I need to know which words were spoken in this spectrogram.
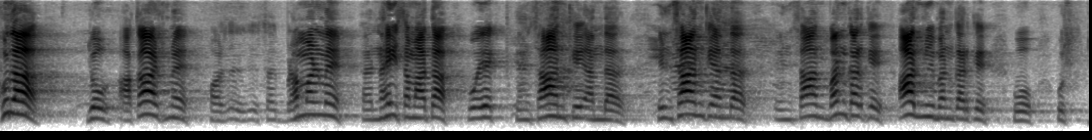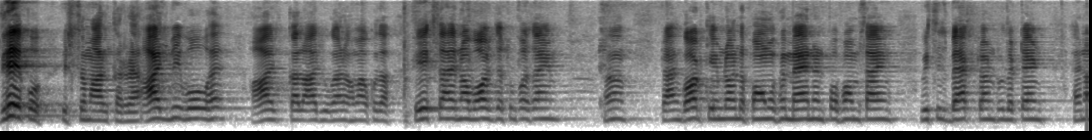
खुदा जो आकाश में और ब्रह्मण में नहीं समाता, वो एक इंसान के अंदर, इंसान के अंदर, इंसान बन करके, आदमी बन करके वो उस देह को इस्तेमाल कर रहा है। आज भी वो है। आज, कल, आज उगा हमारा खुदा। एक sign now watch the super sign God came down the form of a man and perform sign which is back turn to the tent and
